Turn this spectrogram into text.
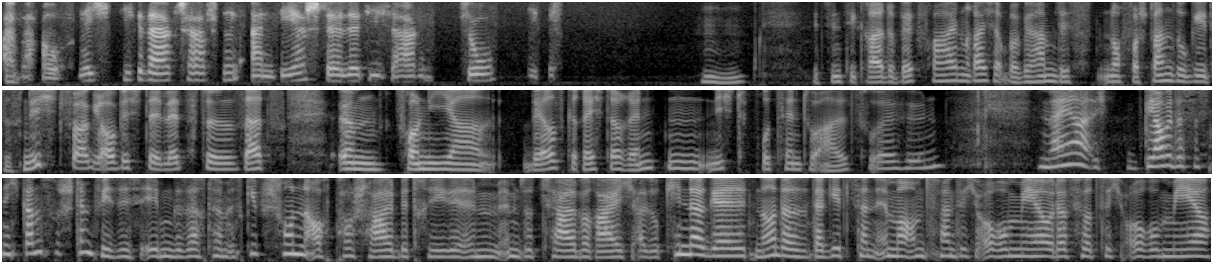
aber auch nicht die Gewerkschaften an der Stelle, die sagen, so. Mhm. Jetzt sind Sie gerade weg, Frau Heidenreich, aber wir haben das noch verstanden, so geht es nicht, war, glaube ich, der letzte Satz. Ähm, Frau Nia, wäre es gerechter, Renten nicht prozentual zu erhöhen? Naja, ich glaube, dass es nicht ganz so stimmt, wie Sie es eben gesagt haben. Es gibt schon auch Pauschalbeträge im, im Sozialbereich, also Kindergeld, ne, da, da geht es dann immer um 20 Euro mehr oder 40 Euro mehr.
